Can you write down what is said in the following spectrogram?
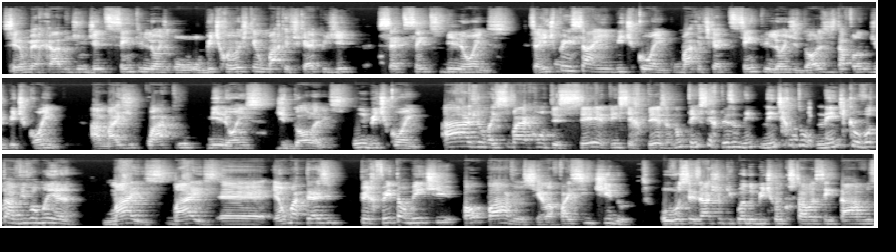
Seria um mercado de um dia de 100 trilhões. O Bitcoin hoje tem um market cap de 700 bilhões. Se a gente pensar em Bitcoin com market cap de 100 trilhões de dólares, a gente está falando de Bitcoin a mais de 4 milhões de dólares. Um Bitcoin. Ah, João, mas isso vai acontecer? Tem certeza? Não tenho certeza nem, nem, de, que eu tô, nem de que eu vou estar tá vivo amanhã. Mas, mas é, é uma tese perfeitamente palpável, assim, ela faz sentido. Ou vocês acham que quando o Bitcoin custava centavos,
